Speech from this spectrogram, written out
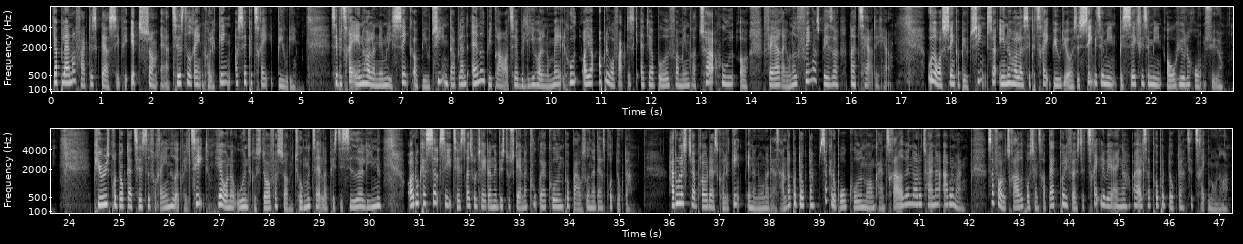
Jeg blander faktisk deres CP1, som er testet ren kollagen, og CP3 Beauty. CP3 indeholder nemlig zink og biotin, der blandt andet bidrager til at vedligeholde normal hud, og jeg oplever faktisk, at jeg både får mindre tør hud og færre revnede fingerspidser, når jeg tager det her. Udover zink og biotin, så indeholder CP3 Beauty også C-vitamin, B6-vitamin og hyaluronsyre. Puris produkter er testet for renhed og kvalitet, herunder uønskede stoffer som tungmetaller, pesticider og lignende, og du kan selv se testresultaterne, hvis du scanner QR-koden på bagsiden af deres produkter. Har du lyst til at prøve deres kollagen eller nogle af deres andre produkter, så kan du bruge koden MOMKIND30, når du tegner abonnement. Så får du 30% rabat på de første tre leveringer, og altså på produkter til tre måneder.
